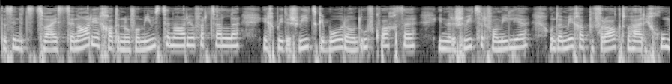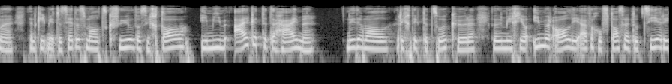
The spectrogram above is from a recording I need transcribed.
Das sind jetzt zwei Szenarien. Ich kann dir noch von meinem Szenario erzählen. Ich bin in der Schweiz geboren und aufgewachsen, in einer Schweizer Familie. Und wenn mich jemand fragt, woher ich komme, dann gibt mir das jedes Mal das Gefühl, dass ich da in meinem eigenen Daheim nicht einmal richtig dazugehöre, weil mich ja immer alle einfach auf das reduzieren,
